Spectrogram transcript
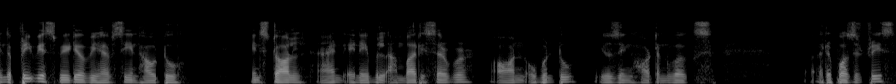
In the previous video, we have seen how to install and enable Ambari server on Ubuntu using Hortonworks uh, repositories.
